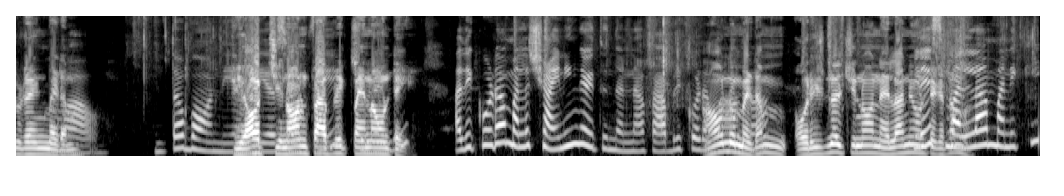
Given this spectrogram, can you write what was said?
చూడండి మేడం. ఎంతో బాగుంది chinon అయితే. fabric పైన. ఉంటాయి. అది కూడా మళ్ళీ షైనింగ్ అవుతుంది అన్న ఫ్యాబ్రిక్ కూడా అవును. మేడం ఒరిజినల్ చిన్నోన్ ఎలానే ఉంటాయి కదా మళ్ళా మనకి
